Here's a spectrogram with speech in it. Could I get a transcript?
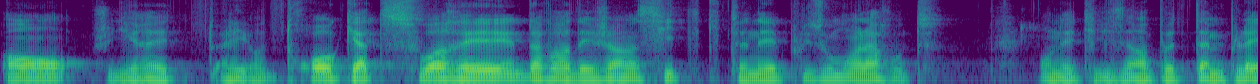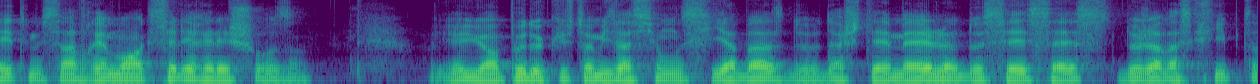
en, je dirais, trois ou quatre soirées, d'avoir déjà un site qui tenait plus ou moins la route. On a utilisé un peu de template, mais ça a vraiment accéléré les choses. Il y a eu un peu de customisation aussi à base d'HTML, de, CSS, de JavaScript.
